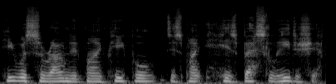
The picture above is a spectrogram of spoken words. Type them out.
he was surrounded by people, despite his best leadership,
